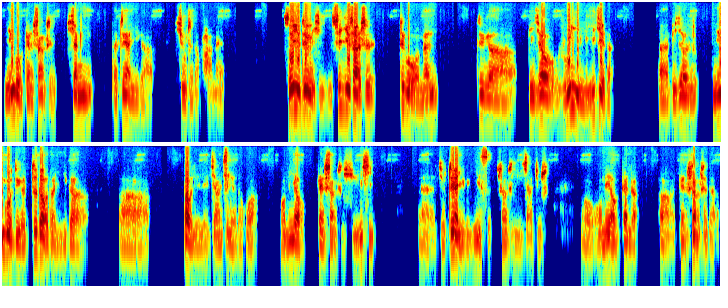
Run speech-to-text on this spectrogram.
因果跟上师相应的这样一个修持的法门，所以这个实际上是。这个我们这个比较容易理解的，呃，比较能够这个知道的一个啊道理来讲起来的话，我们要跟上师学习，呃，就这样一个意思。上师瑜伽就是，哦，我们要跟着啊，跟上师的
